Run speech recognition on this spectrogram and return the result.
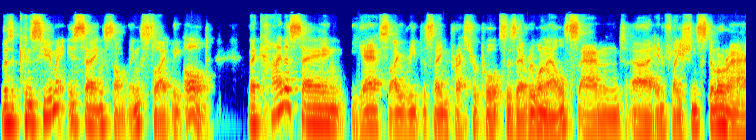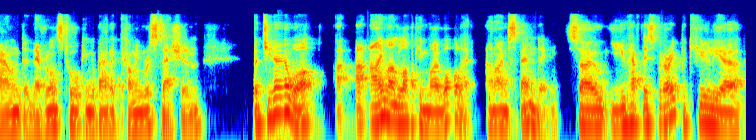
the consumer is saying something slightly odd they're kind of saying, yes, I read the same press reports as everyone else, and uh, inflation's still around, and everyone's talking about a coming recession. But you know what? I, am unlocking my wallet and I'm spending. So you have this very peculiar,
